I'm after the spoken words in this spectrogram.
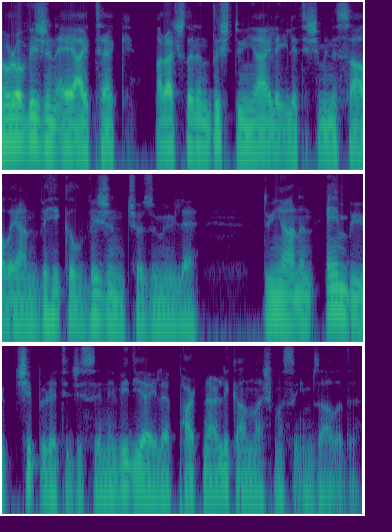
Neurovision AI Tech, araçların dış dünya ile iletişimini sağlayan Vehicle Vision çözümüyle dünyanın en büyük çip üreticisi Nvidia ile partnerlik anlaşması imzaladı.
